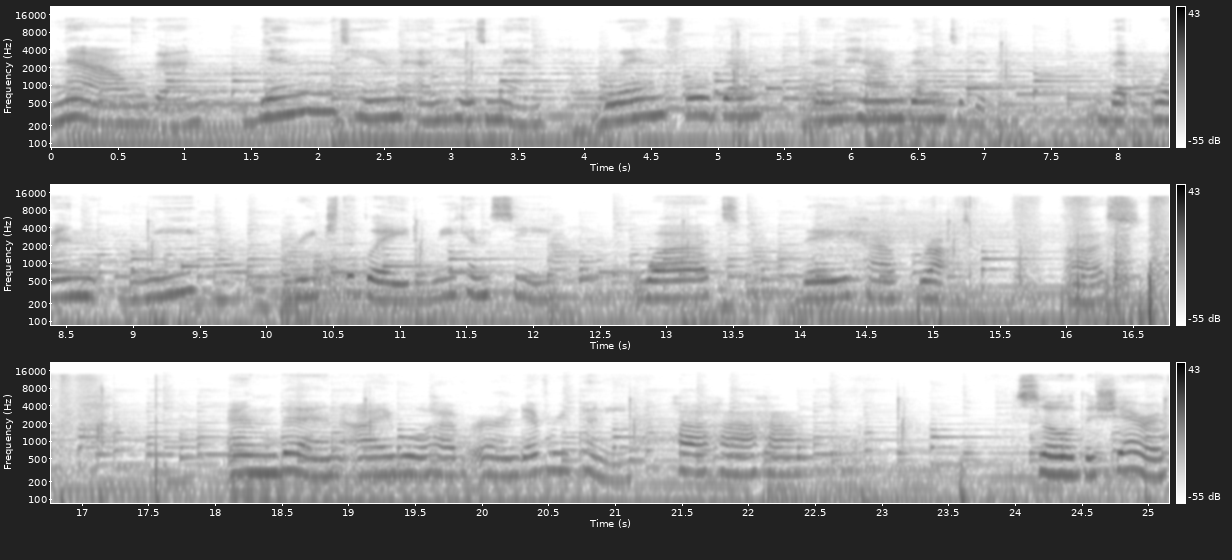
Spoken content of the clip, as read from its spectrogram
Now then, bind him and his men blindfold them, and hand them to dinner. That when we reach the glade, we can see what they have brought us, and then I will have earned every penny. Ha ha ha. So the sheriff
